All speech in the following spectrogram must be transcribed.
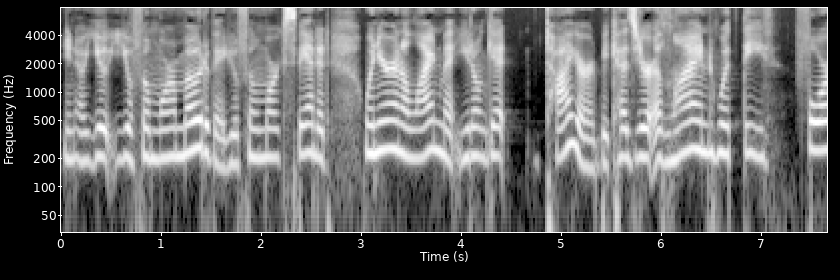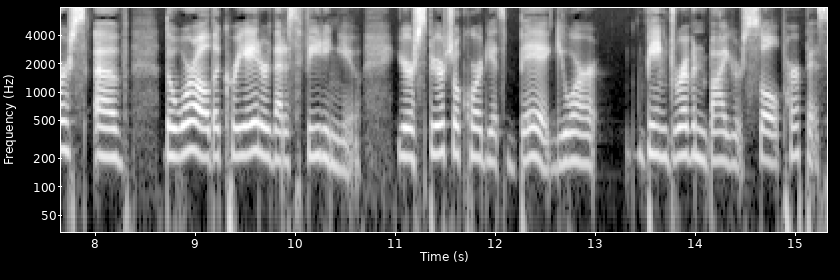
You know, you you'll feel more motivated, you'll feel more expanded. When you're in alignment, you don't get tired because you're aligned with the force of the world, the creator that is feeding you. Your spiritual cord gets big. You are being driven by your soul purpose.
